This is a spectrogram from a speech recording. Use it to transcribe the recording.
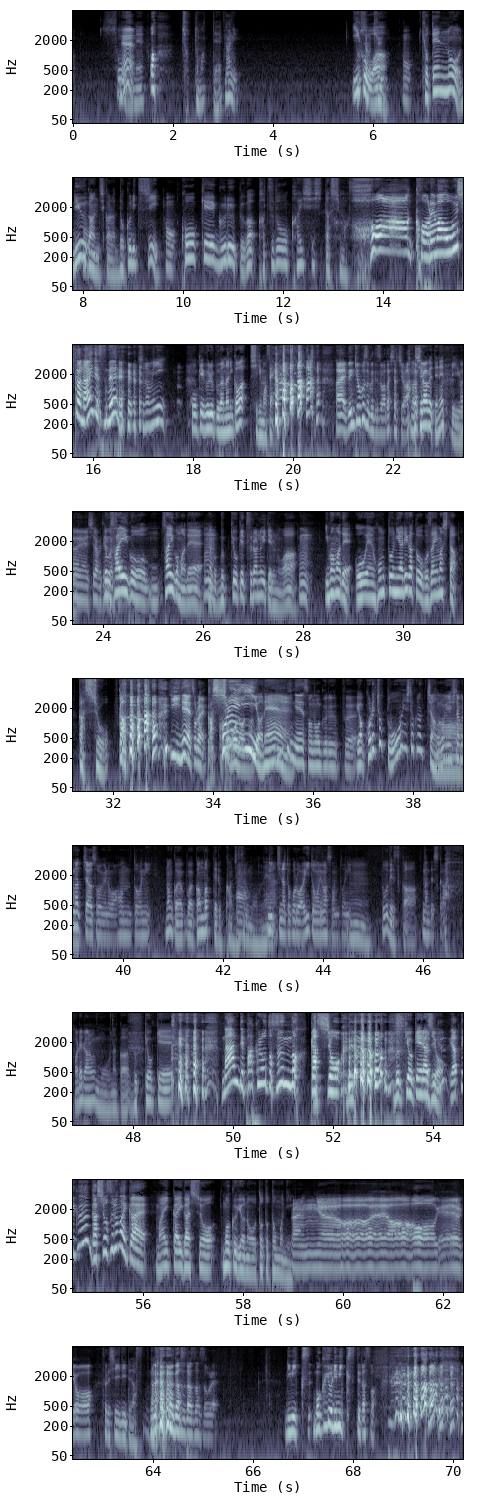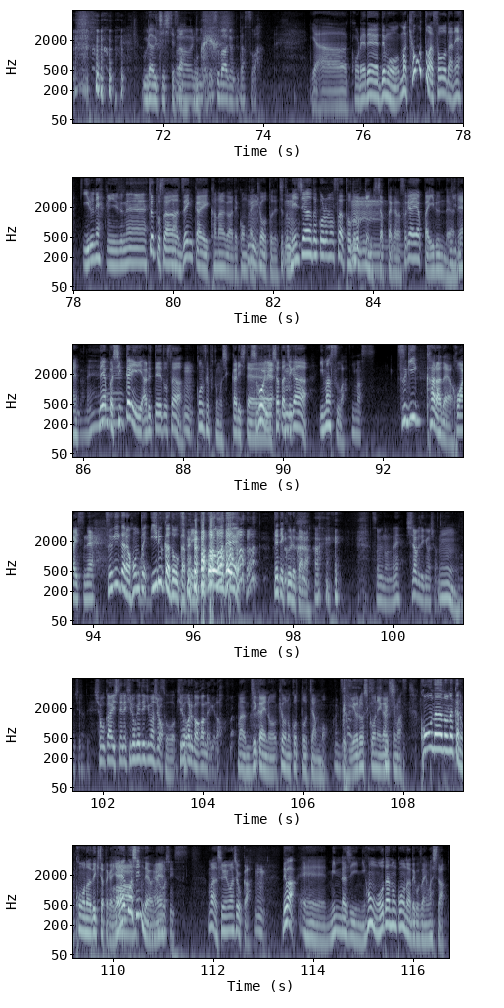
そうだね。あちょっと待って。何？以後はうん。拠点の龍岩寺から独立しうん。後継グループが活動を開始いたします。ほーこれは追うしかないですね。ちなみに後継グループが何かは知りません、はい勉強不足です私たちは、まあ、調べてねっていう、はい調べてでもください。最後最後までうん。やっぱ仏教系貫いてるのは、うん。今まで応援本当にありがとうございました。合唱 いいねそれ。合唱これいいよね。いいねそのグループ。いやこれちょっと応援したくなっちゃうな。応援したくなっちゃうそういうのは本当に。なんかやっぱ頑張ってる感じするもんね。ニッチなところはいいと思います本当に、うんどうですか？何ですか？我らもなんか仏教系。なんでパクろうとすんの？合唱。仏教系ラジオ。やってく？合唱する毎回。毎回合唱木魚の音とともにそれ CD で出す出す。出す出す出す俺。リミックス。木魚リミックスって出すわ。裏打ちしてさうんリミックスバージョンで出すわいやーこれででもまあ京都はそうだね。いるね。いるね。ちょっとさ前回神奈川で今うん。回京都でちょっとメジャーどころのさ都道府県来ちゃったかうん。らそりゃやっぱいるんだよいるねんだね。でやっぱしっかりある程度さ、うん。コンセプトもしっかりしたすごいね。人たちがいますわ、います。次からだよ。怖いっすね。次から本当にいるかどうかっていうところまで 出てくるからそういうのをね調べていきましょうね、うん。こちらで。紹介してね広げていきましょう。そう。広がるか分かんないけど。まあ次回の今日のコットーちゃんもぜひよろしくお願いします。コーナーの中のコーナーできちゃったからややこしいんだよね。あーややこしいんす。まあ締めましょうか。うん。では、えー、ミンラジー日本横断のコーナーでございました。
